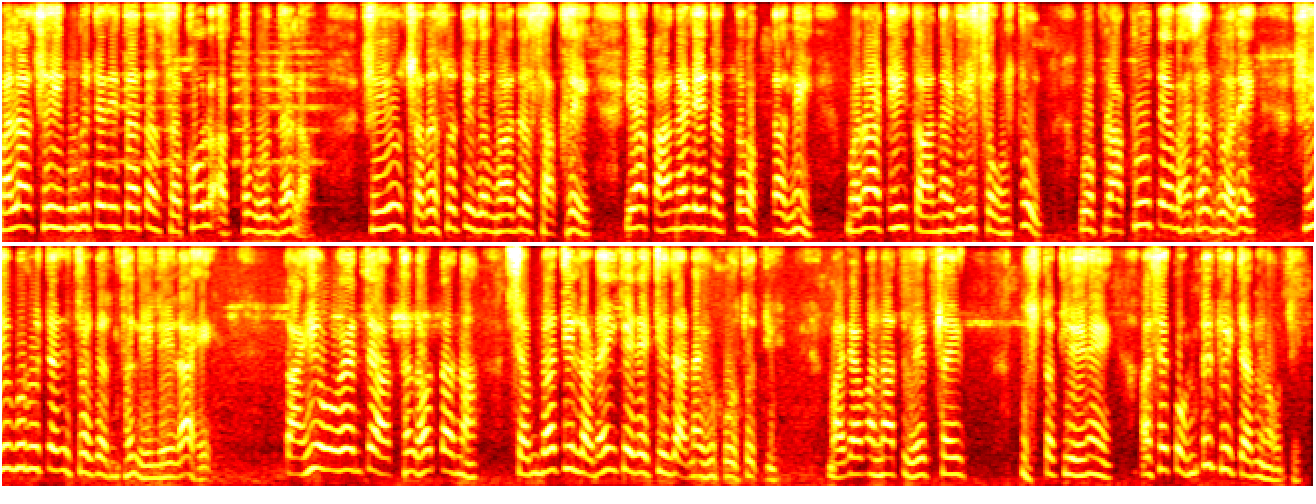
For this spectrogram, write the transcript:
मला श्री गुरुचरित्राचा सखोल अर्थबोध झाला. श्रीयुत सरस्वती गंगाधर साखरे या कानडे दत्तभक्तांनी मराठी कानडी संस्कृत व प्राकृत या भाषांद्वारे श्री गुरुचरित्र ग्रंथ लिहिलेला आहे. काही ओळ्यांचे अर्थ लावताना शब्दाची लढाई केल्याची जाणीव होत होती. माझ्या मनात वेबसाईट पुस्तक लिहिणे असे कोणतेच विचार नव्हते.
